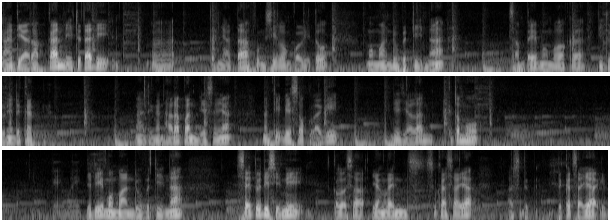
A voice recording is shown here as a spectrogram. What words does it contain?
Nah, diharapkan itu tadi uh, ternyata fungsi longkol itu memandu betina sampai membawa ke tidurnya dekat. Nah, dengan harapan biasanya nanti besok lagi dia jalan ketemu Oke, baik. jadi memandu betina saya itu di sini kalau yang lain suka saya harus de dekat saya gitu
